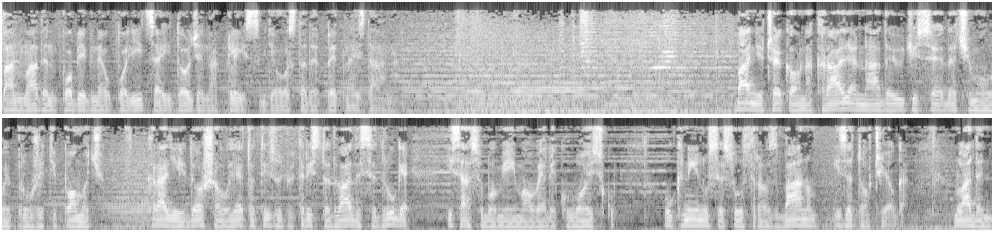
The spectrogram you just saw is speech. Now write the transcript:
Ban Mladen pobjegne u Poljica i dođe na Klis gdje ostade 15 dana. Ban je čekao na kralja nadajući se da će mu ovaj pružiti pomoć. Kralj je došao u ljeto 1322. i sa sobom je imao veliku vojsku. U Kninu se susreo s Banom i zatočio ga. Mladen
